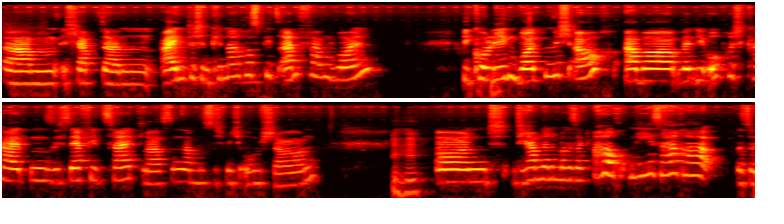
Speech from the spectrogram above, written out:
Ähm, ich habe dann eigentlich im Kinderhospiz anfangen wollen. Die Kollegen wollten mich auch, aber wenn die Obrigkeiten sich sehr viel Zeit lassen, dann muss ich mich umschauen. Mhm. Und die haben dann immer gesagt, oh, nee, Sarah, also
